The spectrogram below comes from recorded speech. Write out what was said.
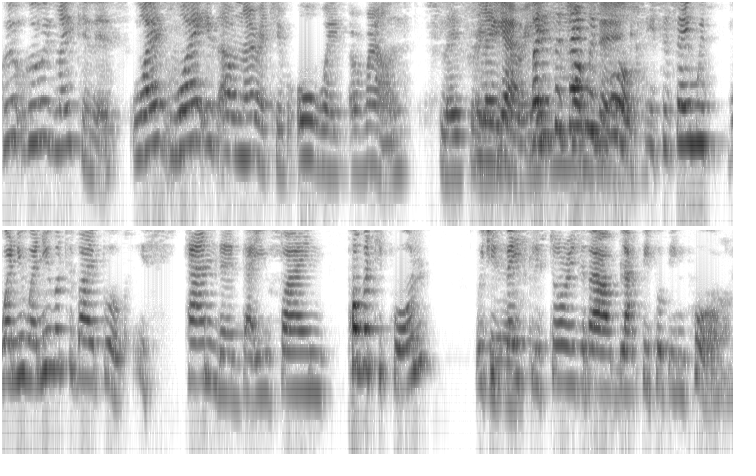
who? Who is making this? Why is why is our narrative always around Slavery. slavery? Yeah, But it's the same with books. It's the same with when you when you go to buy books. It's standard that you find poverty porn, which is Yeah. basically stories about black people being poor,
